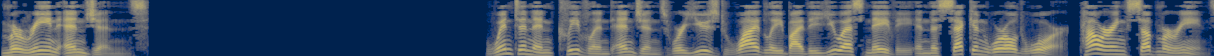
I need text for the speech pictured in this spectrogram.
Marine engines Winton and Cleveland engines were used widely by the U.S. Navy in the Second World War, powering submarines,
